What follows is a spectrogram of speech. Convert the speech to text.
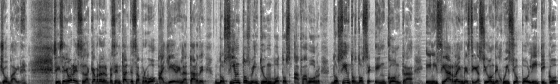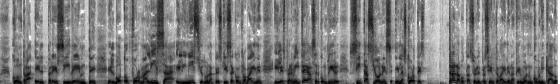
Joe Biden. Sí, señores, la Cámara de Representantes aprobó ayer en la tarde 221 votos a favor, 212 en contra, iniciar la investigación de juicio político contra el presidente. El voto formaliza el inicio de una pesquisa contra Biden y les permite hacer cumplir citaciones en las cortes. Tras la votación, el presidente Biden afirmó en un comunicado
